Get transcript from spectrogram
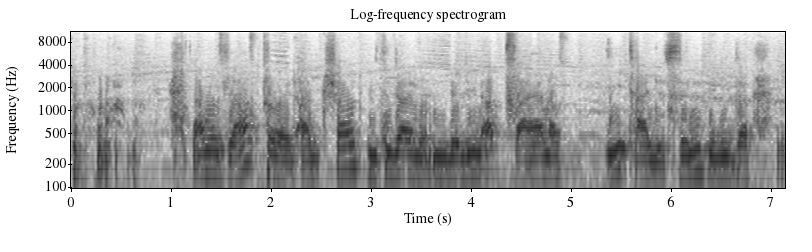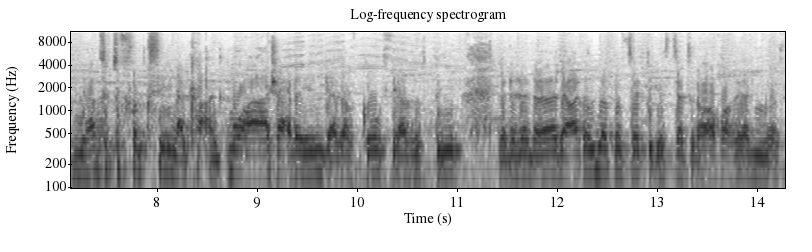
da haben wir uns Love Parade angeschaut, wie die da in Berlin abfeiern auf E-Teile sind, wie die da, wir haben sie sofort gesehen, erkannt, boah, schau da hin, der ist auf Koks, der ist auf Speed, der, der, der, der hat hundertprozentig ist der drauf auf irgendwas.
